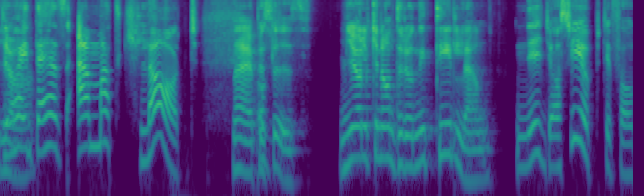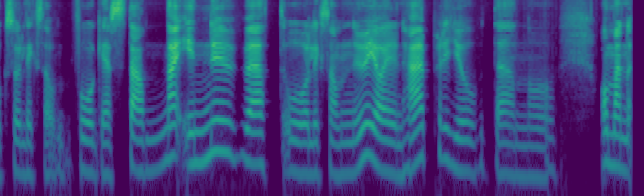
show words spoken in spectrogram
du Ja. har inte ens ammat klart. Nej, precis. Mjölken har inte runnit till än. Nej, jag ser ju upp till folk som liksom vågar stanna i nuet och liksom, nu är jag i den här perioden. Och om man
